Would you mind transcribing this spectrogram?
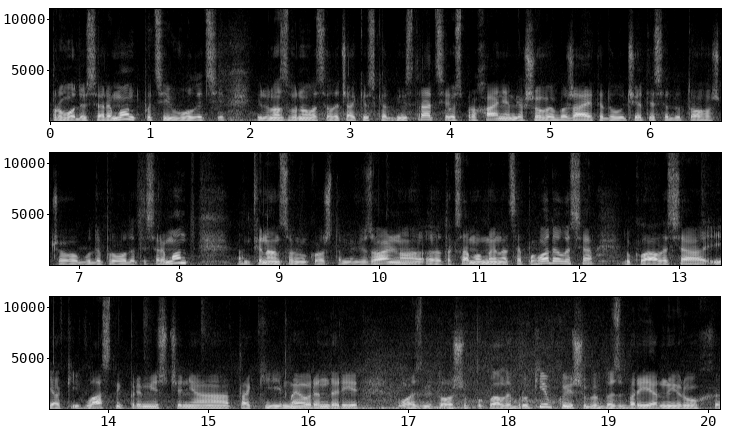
Проводився ремонт по цій вулиці, і до нас звернулася Личаківська адміністрація з проханням, якщо ви бажаєте долучитися до того, що буде проводитися ремонт там, фінансовими коштами, візуально. Е, Так само ми на це погодилися, доклалися, як і власник приміщення, так і ми орендарі. Ось для того, щоб поклали бруківку і щоб безбар'єрний рух е,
